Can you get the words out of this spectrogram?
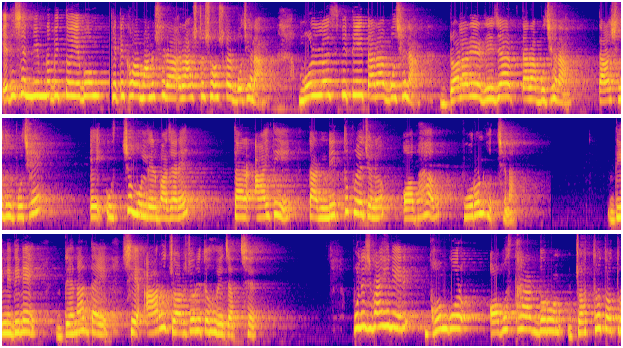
এদেশের নিম্নবিত্ত এবং খেটে খাওয়া মানুষেরা রাষ্ট্র সংস্কার বোঝে না, মূল্যস্ফীতি তারা বোঝে না, ডলারের রিজার্ভ তারা বুঝে না, তারা শুধু বুঝে এই উচ্চ মূল্যের বাজারে তার আয় দিয়ে তার নিত্য প্রয়োজনীয় অভাব পূরণ হচ্ছে না। দিনে দিনে দেনার দায়ে সে আরও জর্জরিত হয়ে যাচ্ছে। পুলিশ বাহিনীর ভঙ্গুর অবস্থার দরুন যত্রতত্র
